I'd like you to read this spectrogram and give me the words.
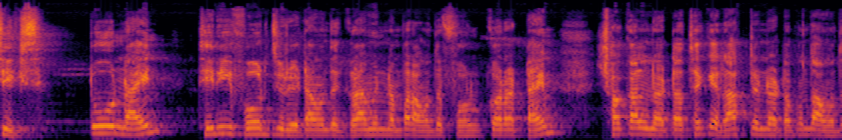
six two nine three four zero. এটা আমাদের গ্রামীণ নাম্বার। আমাদের ফোন করার টাইম সকাল নয়টা থেকে রাত্রে নয়টা পর্যন্ত আমাদের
